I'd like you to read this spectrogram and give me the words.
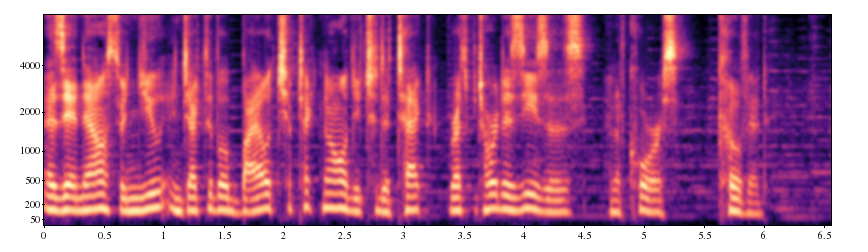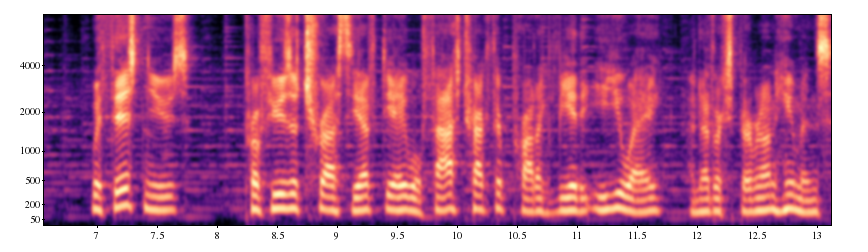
as they announced their new injectable biochip technology to detect respiratory diseases and, of course, COVID. With this news, Profusa trusts the FDA will fast track their product via the EUA, another experiment on humans,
